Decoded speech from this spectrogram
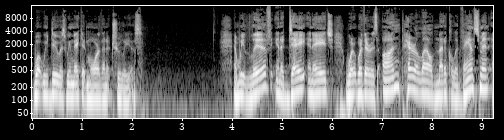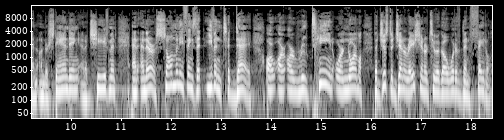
what we do is we make it more than it truly is. And we live in a day and age where, where there is unparalleled medical advancement and understanding and achievement. And, and there are so many things that even today are, are, are routine or normal that just a generation or two ago would have been fatal.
